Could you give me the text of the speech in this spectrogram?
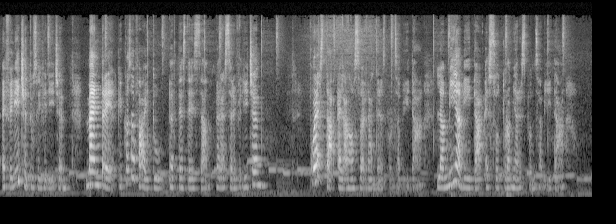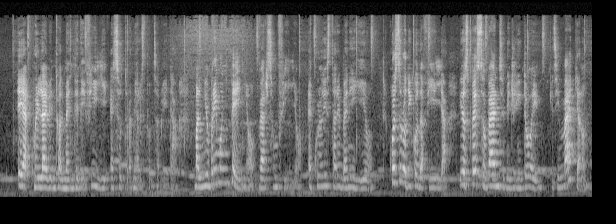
è felice, tu sei felice. Mentre, che cosa fai tu per te stessa per essere felice? Questa è la nostra grande responsabilità. La mia vita è sotto la mia responsabilità e quella eventualmente dei figli è sotto la mia responsabilità, ma il mio primo impegno verso un figlio è quello di stare bene io. Questo lo dico da figlia. Io spesso penso ai miei genitori che si invecchiano,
